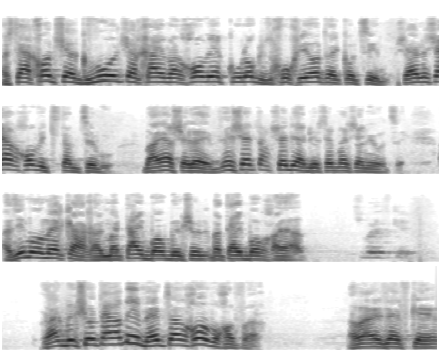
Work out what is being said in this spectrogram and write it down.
אז אתה יכול שהגבול שלך עם הרחוב יהיה כולו זכוכיות וקוצים, שאנשי הרחוב יצטמצמו. בעיה שלהם. זה שטח שלי, אני עושה מה שאני רוצה. אז אם הוא אומר ככה, מתי בור, ברשות, מתי בור חייב? רק ברשות הרבים, באמצע הרחוב הוא חפר. אבל זה הפקר.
